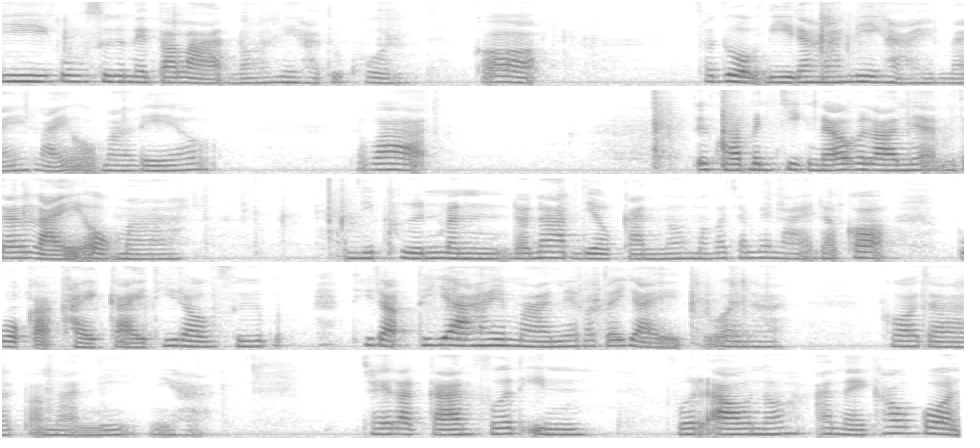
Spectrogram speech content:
ที่กุ้งซื้อในตลาดเนาะนี่ค่ะทุกคนก็สะดวกดีนะคะ นี่ค่ะเห็นไหมไหลออกมาแล้ว แต่ว่าในความเป็นจริงแล้วเวลาเนี้ยมันจะไหลออกมา อันนี้พื้นมันระนาบเดียวกันเนาะมันก็จะไม่ไหลแล้วก็บวกกับไข่ไก่ที่เราซื้อที่ที่ย่าให้มาเนี่ยก็จะใหญ่ด้วยนะคะก็จะประมาณนี้นี่ค่ะ ใช้หลักการ first in first out เนาะอันไหนเข้าก่อน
